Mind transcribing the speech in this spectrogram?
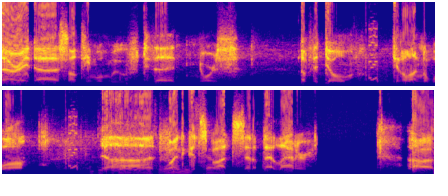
Alright, uh, assault team will move to the north of the dome. Get along the wall. And just Uh, about one find a in good each tower. spot. Set up that ladder. Uh,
